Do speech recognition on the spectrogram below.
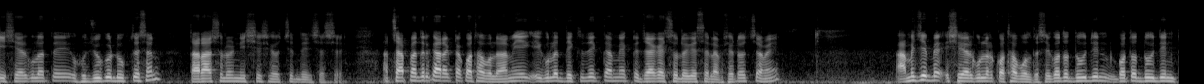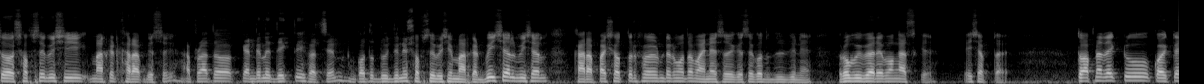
এই শেয়ারগুলোতে হুজুগে ঢুকতেছেন, তারা আসলে নিঃশেষে হচ্ছেন দিন শেষে। আচ্ছা আপনাদেরকে আরেকটা কথা বলে। আমি এগুলো দেখতে দেখতে আমি একটা জায়গায় চলে গেছিলাম। সেটা হচ্ছে আমি আমি যে শেয়ারগুলোর কথা বলতেছি, গত দুই দিন গত দুই দিন তো সবচেয়ে বেশি মার্কেট খারাপ গেছে। আপনারা তো ক্যান্ডেলে দেখতেই পাচ্ছেন, গত দুই দিনে সবচেয়ে বেশি মার্কেট বিশাল বিশাল খারাপ, প্রায় সত্তর পয়েন্টের মতো মাইনাস হয়ে গেছে গত দুই দিনে, রবিবার এবং আজকে, এই সপ্তাহে। তো আপনারা একটু কয়েকটা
